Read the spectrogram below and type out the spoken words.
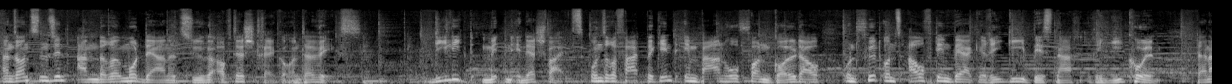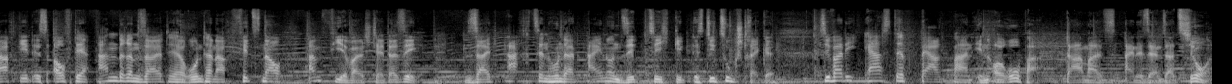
Ansonsten sind andere moderne Züge auf der Strecke unterwegs. Die liegt mitten in der Schweiz. Unsere Fahrt beginnt im Bahnhof von Goldau und führt uns auf den Berg Rigi bis nach Rigi-Kulm. Danach geht es auf der anderen Seite herunter nach Vitznau am Vierwaldstätter See. Seit 1871 gibt es die Zugstrecke. Sie war die erste Bergbahn in Europa. Damals eine Sensation.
